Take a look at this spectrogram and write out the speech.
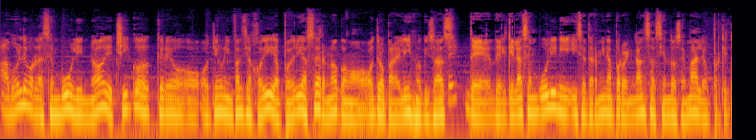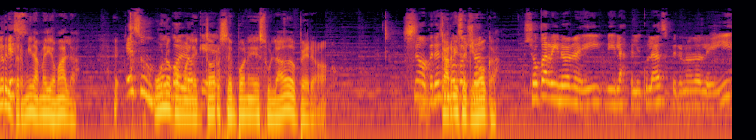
A Voldemort le hacen bullying, ¿no? De chico, creo, o, o tiene una infancia jodida. Podría ser, ¿no? Como otro paralelismo, quizás, Sí. de- del que le hacen bullying y, y se termina por venganza haciéndose malo. Porque Carrie Es- termina medio mala. Es un Uno poco como lector que- se pone de su lado, pero. No, Carrie se poco- yo- equivoca. Yo Carrie no lo leí, vi las películas, pero no lo leí.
